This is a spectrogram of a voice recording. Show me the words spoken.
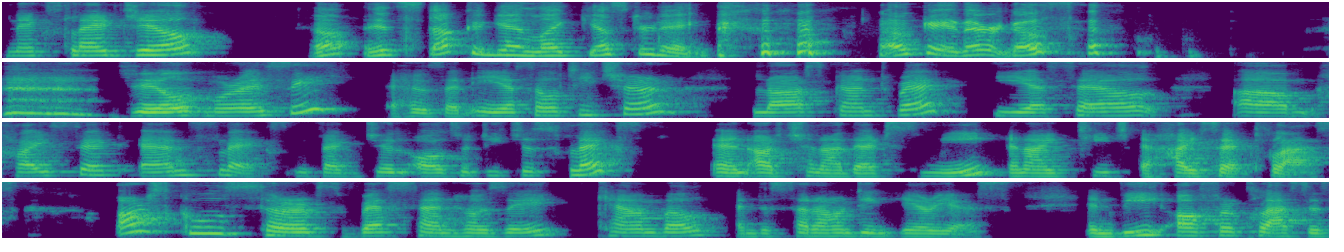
Next slide, Jill. Oh, it's stuck again like yesterday. okay, there it goes. Jill Moresi, who's an ESL teacher. Lars Cantwet, ESL, um, HiSET, and Flex. In fact, Jill also teaches Flex and Archana, that's me, and I teach a HiSET class. Our school serves West San Jose, Campbell, and the surrounding areas. And we offer classes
